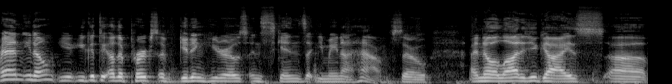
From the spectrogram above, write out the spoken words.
And, you know, you, you get the other perks of getting heroes and skins that you may not have. So, I know a lot of you guys uh,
